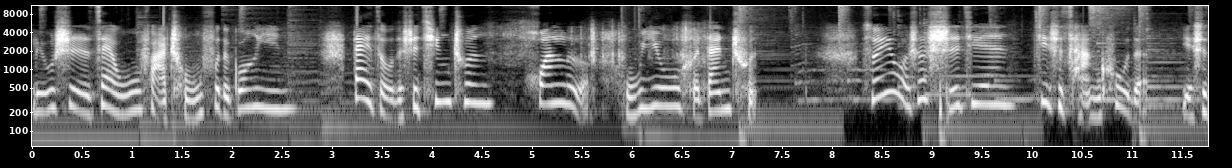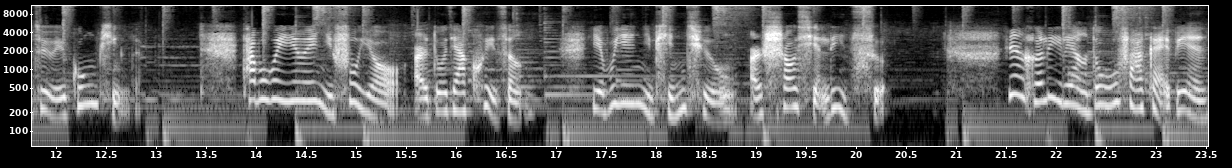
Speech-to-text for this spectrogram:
流逝再无法重复的光阴，带走的是青春、欢乐、无忧和单纯。所以我说，时间既是残酷的，也是最为公平的。它不会因为你富有而多加馈赠，也不因你贫穷而稍显吝啬。任何力量都无法改变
